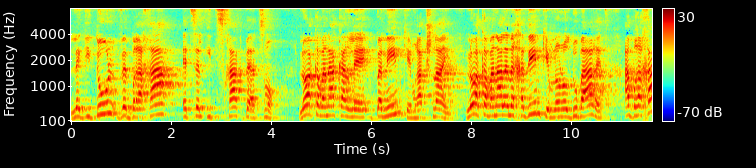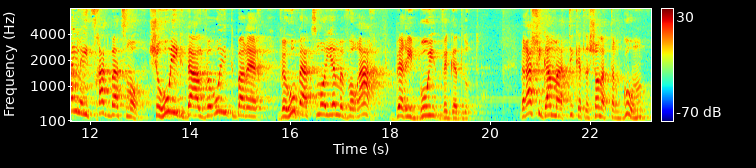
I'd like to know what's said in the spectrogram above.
לגידול וברכה אצל יצחק בעצמו. לא הכוונה כאן לבנים, כי הם רק שניים. לא הכוונה לנכדים, כי הם לא נולדו בארץ. הברכה היא ליצחק בעצמו, שהוא יגדל והוא יתברך, והוא בעצמו יהיה מבורך בריבוי וגדלות. ורש"י גם מעתיק את לשון התרגום,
